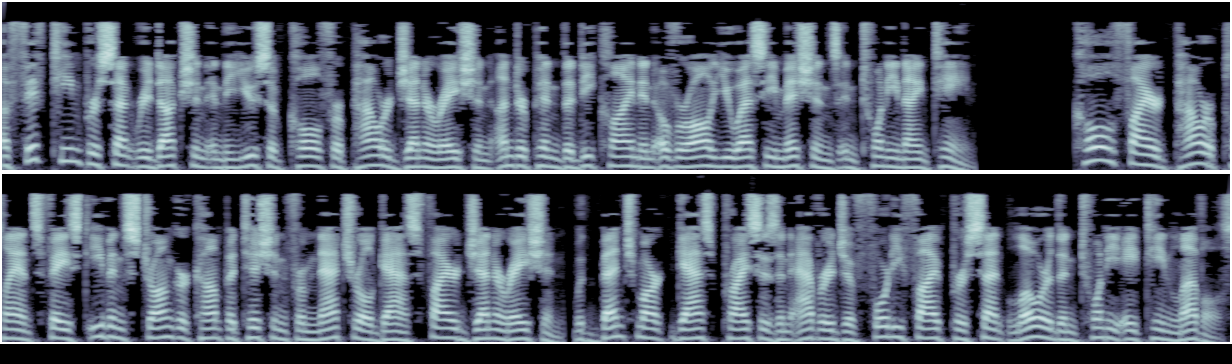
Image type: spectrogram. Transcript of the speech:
A 15% reduction in the use of coal for power generation underpinned the decline in overall U.S. emissions in 2019. Coal-fired power plants faced even stronger competition from natural gas-fired generation, with benchmark gas prices an average of 45% lower than 2018 levels.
